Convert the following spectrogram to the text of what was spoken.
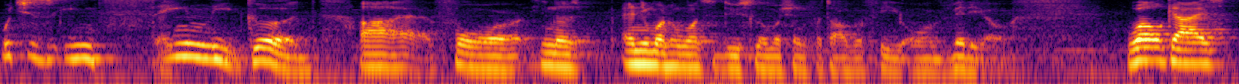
which is insanely good uh, for you know anyone who wants to do slow motion photography or video. Well guys,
